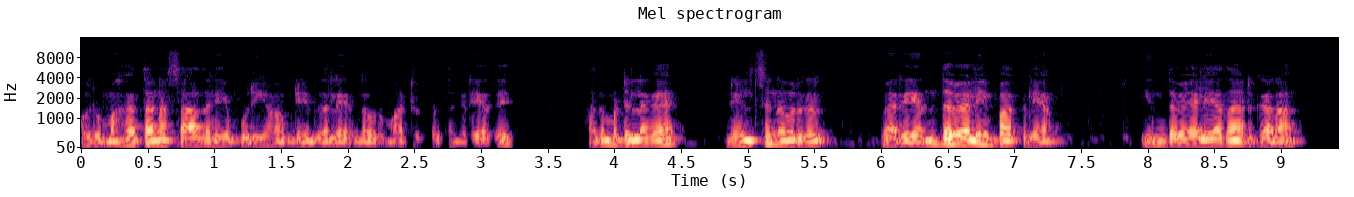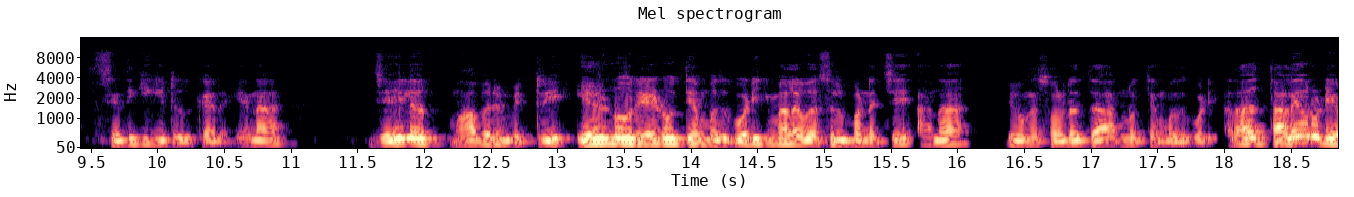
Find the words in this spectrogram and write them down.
ஒரு மகத்தான சாதனையை புரியும் அப்படின்றதுல எந்த ஒரு மாற்று கருத்தும் கிடையாது. அது மட்டும் இல்லைங்க நெல்சன் அவர்கள் வேற எந்த வேலையும் பார்க்கலையாம் இந்த வேலையாக தான் இருக்காராம் செதுக்கிக்கிட்டு இருக்காரு. ஏன்னா ஜெயிலர் மாபெரும் வெற்றி எழுநூறு எழுநூத்தி ஐம்பது கோடிக்கு மேல வசூல் பண்ணுச்சு. ஆனா இவங்க சொல்றது அறுநூத்தி ஐம்பது கோடி. அதாவது தலைவருடைய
